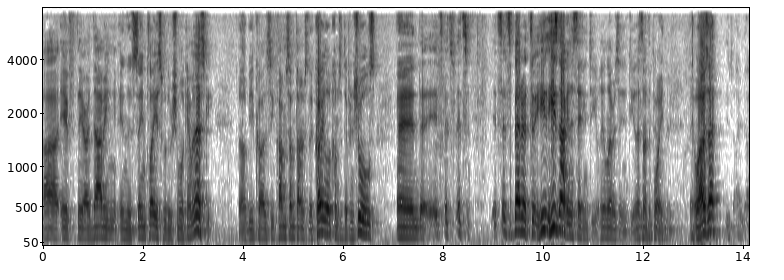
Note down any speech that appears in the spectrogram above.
uh, if they are diving in the same place with the Shmuel Kamenetsky, uh, because he comes sometimes to the Koil, comes to different shuls, and it's it's it's it's, it's better to he, he's not going to say anything to you. He'll never say anything to you. That's not the point. What was that? I,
